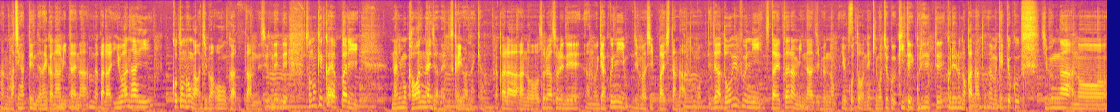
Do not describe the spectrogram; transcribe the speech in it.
あの間違ってんじゃないかなみたいなだから言わないことの方が自分は多かったんですよね。でその結果やっぱり何も変わんないじゃないですか言わなきゃ。だからあのそれはそれであの逆に自分は失敗したなと思って。じゃあどういうふうに伝えたらみんな自分の言うことをね気持ちよく聞いてくれてくれるのかなと。結局自分があの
